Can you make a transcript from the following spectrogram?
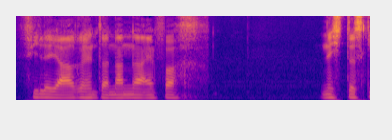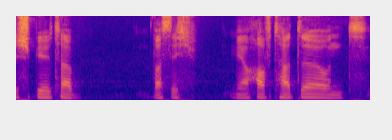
viele Jahre hintereinander einfach nicht das gespielt habe, was ich mir erhofft hatte und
